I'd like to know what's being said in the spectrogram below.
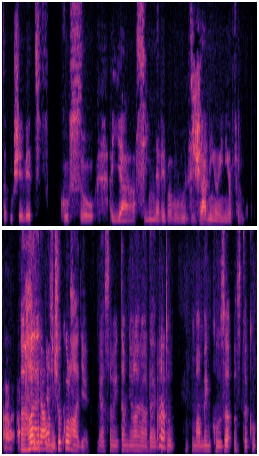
to už je věc vkusu. Já si ji nevybavuju z žádného jiného filmu. Ale Tahle hrála v čokoládě. Já jsem ji tam měla ráda jako Aha. tu maminku za, za takovou,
